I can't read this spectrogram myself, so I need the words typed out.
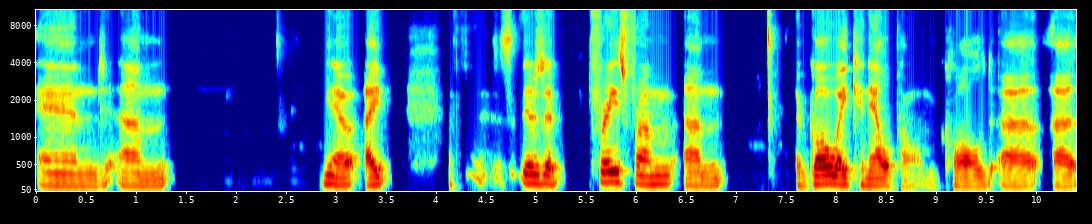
and um, you know i there's a phrase from um, a galway Kinnell poem called uh, uh,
